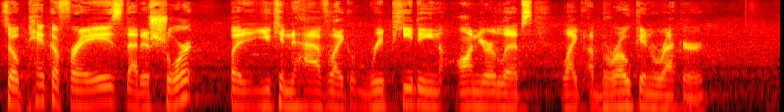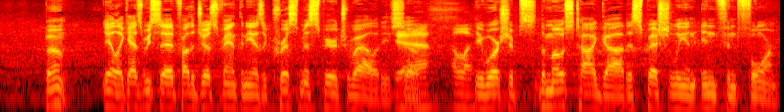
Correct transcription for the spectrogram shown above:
So pick a phrase that is short, but you can have like repeating on your lips like a broken record. Boom. Yeah, like as we said, Father Joseph Anthony has a Christmas spirituality. Yeah, so I like he worships the Most High God, especially in infant form.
